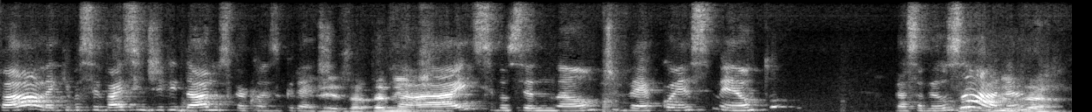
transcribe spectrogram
fala é que você vai se endividar nos cartões de crédito. Exatamente. Vai, se você não tiver conhecimento para saber usar, né? Usar.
